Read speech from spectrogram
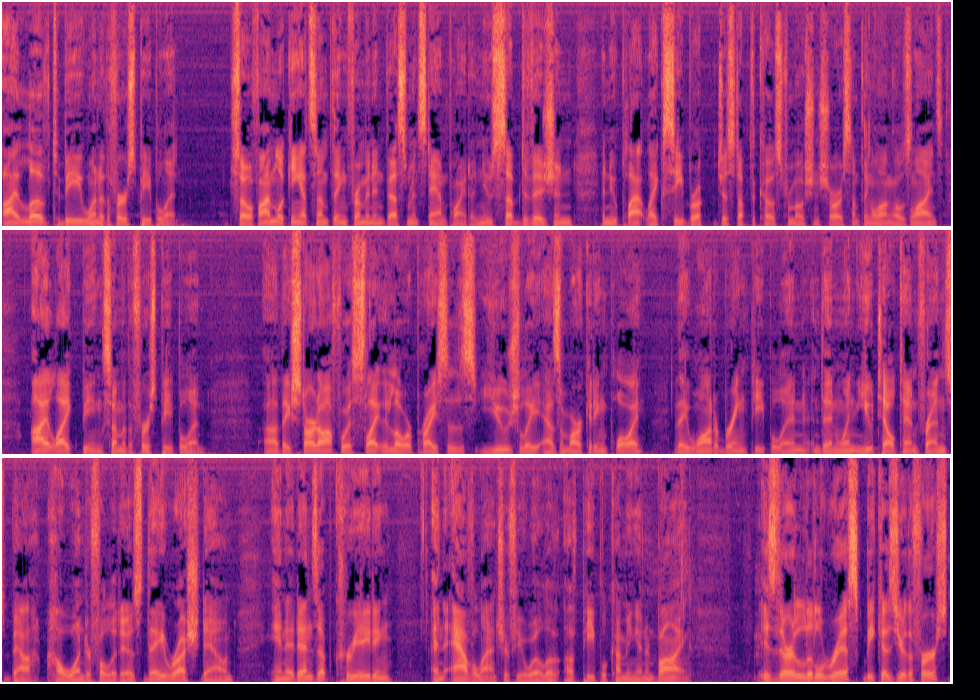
I love to be one of the first people in. So if I'm looking at something from an investment standpoint, a new subdivision, a new plat like Seabrook just up the coast from Ocean Shore, something along those lines, I like being some of the first people in. Uh, they start off with slightly lower prices, usually as a marketing ploy. They want to bring people in, and then when you tell 10 friends about how wonderful it is, they rush down, and it ends up creating an avalanche, if you will, of, of people coming in and buying. Is there a little risk because you're the first?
